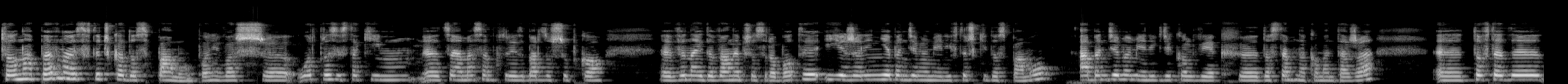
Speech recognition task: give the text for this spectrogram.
to na pewno jest wtyczka do spamu, ponieważ WordPress jest takim CMS-em, który jest bardzo szybko wynajdowany przez roboty i jeżeli nie będziemy mieli wtyczki do spamu, a będziemy mieli gdziekolwiek dostępne komentarze, E, to wtedy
